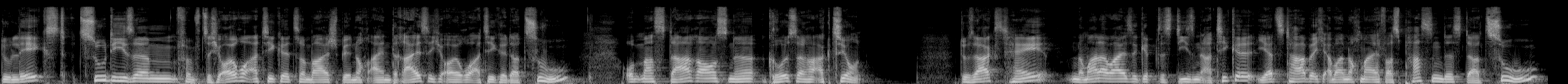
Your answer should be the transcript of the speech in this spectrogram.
du legst zu diesem 50 Euro Artikel zum Beispiel noch einen 30 Euro Artikel dazu und machst daraus eine größere Aktion. Du sagst, hey, normalerweise gibt es diesen Artikel, jetzt habe ich aber noch mal etwas Passendes dazu,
